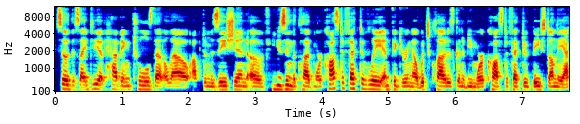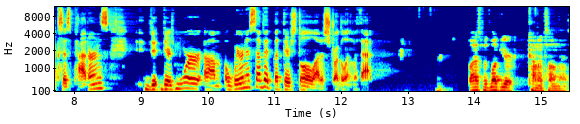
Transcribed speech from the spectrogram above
So this idea of having tools that allow optimization of using the cloud more cost effectively and figuring out which cloud is going to be more cost effective based on the access patterns, th- there's more um, awareness of it, but there's still a lot of struggling with that. Laz, would love your comments on that.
